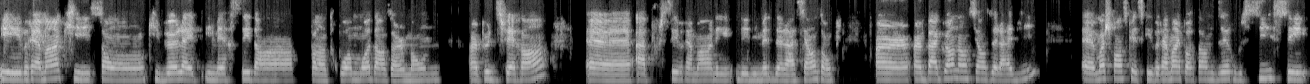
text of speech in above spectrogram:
et vraiment qui sont qui veulent être immersés dans pendant trois mois dans un monde un peu différent, euh, à pousser vraiment les, les, limites de la science. Donc un, un background en sciences de la vie. Euh, moi, je pense que ce qui est vraiment important de dire aussi, c'est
